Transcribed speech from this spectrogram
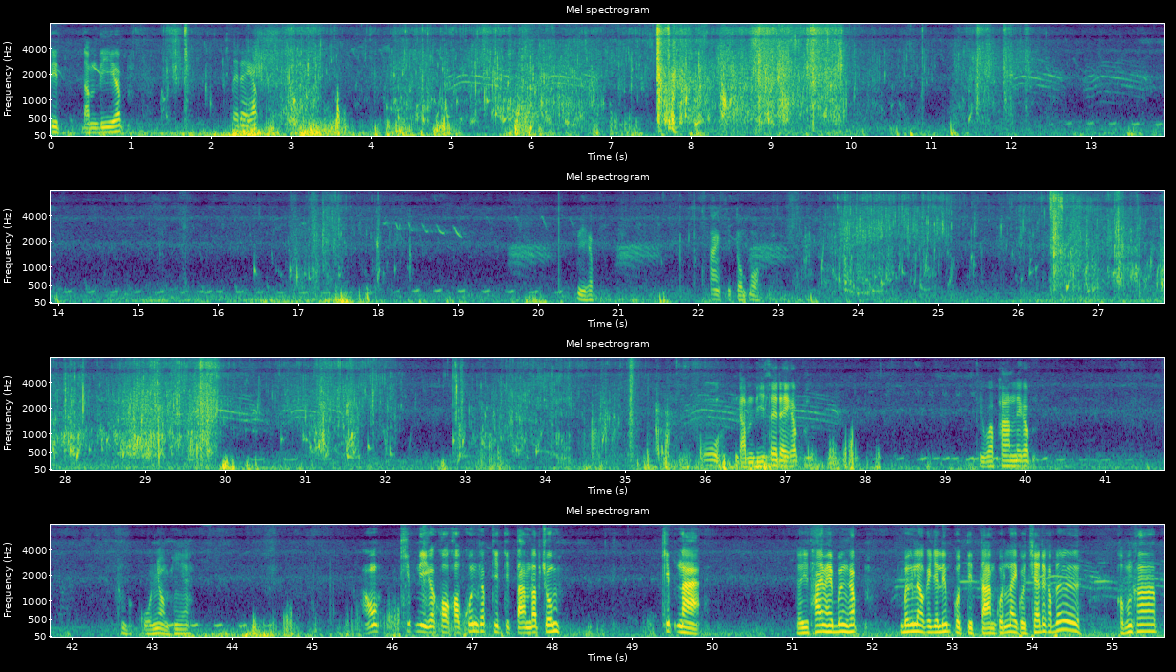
ติดดำดีครับ ได้ได้ครับนี่ครับางขีดตมออก ดำดีใส่ได้ครับ ถือว่าพันเลยครับบักโกย่อมเฮียเอาคลิปนี้ก็ขอขอบคุณครับที่ติดตามรับชม คลิปหน้าเดี๋ยวจะท้ายมาให้เบิ้งครับ เบิ้งแล้วก็อย่าลืมกดติดตามกดไลค์กดแชร์ด้วยครับเด้อขอบคุณครับ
